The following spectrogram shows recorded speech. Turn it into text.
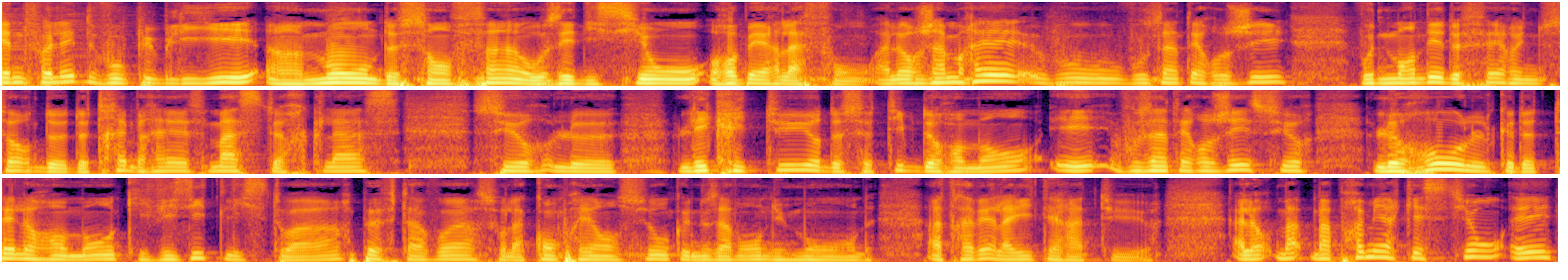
Ken Follett, vous publiez Un monde sans fin aux éditions Robert Laffont. Alors j'aimerais vous, vous interroger, vous demander de faire une sorte de, de très brève masterclass sur l'écriture de ce type de roman et vous interroger sur le rôle que de tels romans qui visitent l'histoire peuvent avoir sur la compréhension que nous avons du monde à travers la littérature. Alors ma, ma première question est,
